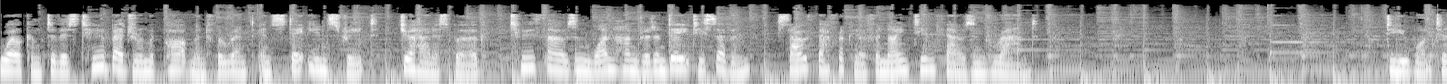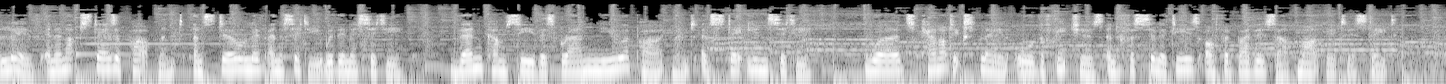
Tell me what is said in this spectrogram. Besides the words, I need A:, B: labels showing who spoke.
A: Welcome to this two-bedroom apartment for rent in Steyn Street, Johannesburg, 2187, South Africa for 19,000 Rand. Do you want to live in an upstairs apartment and still live in a city within a city? Then come see this brand new apartment at Steyn City. Words cannot explain all the features and facilities offered by this upmarket estate.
